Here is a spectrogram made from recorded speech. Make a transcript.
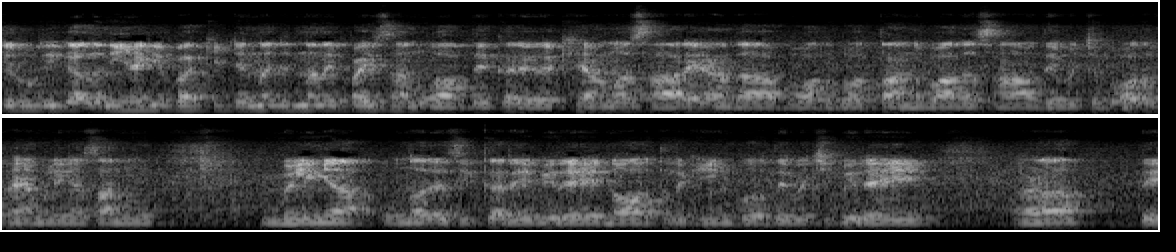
ਜ਼ਰੂਰੀ ਗੱਲ ਨਹੀਂ ਹੈਗੀ, ਬਾਕੀ ਜਿਨ੍ਹਾਂ ਜਿਨ੍ਹਾਂ ਨੇ ਭਾਈ ਸਾਨੂੰ ਆਪਦੇ ਘਰੇ ਰੱਖਿਆ, ਉਹਨਾਂ ਸਾਰਿਆਂ ਦਾ ਬਹੁਤ ਬਹੁਤ ਧੰਨਵਾਦ। ਅਸਾਮ ਦੇ ਵਿੱਚ ਬਹੁਤ ਫੈਮਲੀਆਂ ਸਾਨੂੰ ਮਿਲੀਆਂ। ਉਹਨਾਂ ਦੇ ਅਸੀਂ ਘਰੇ ਵੀ ਰਹੇ ਨਾਰਥ ਲਖੀਮਪੁਰ ਦੇ ਵਿੱਚ ਵੀ ਰਹੇ, ਹਨਾ? ਤੇ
